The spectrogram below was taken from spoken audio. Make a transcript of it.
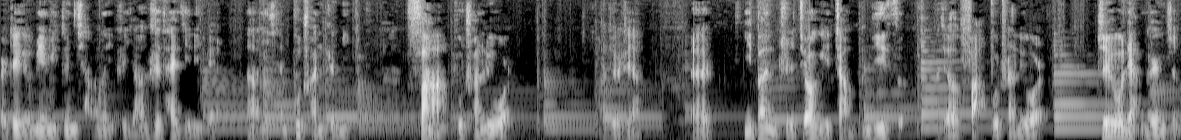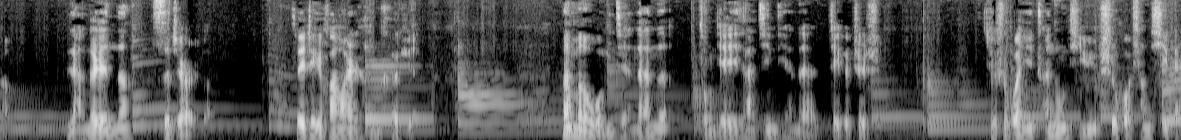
而这个面壁蹲墙呢，也是杨氏太极里边啊，以前不传之秘，法不传六耳啊，就是这样。呃，一般只教给掌门弟子，叫法不传六耳，只有两个人知道，两个人呢四只耳朵，所以这个方法是很科学的。那么我们简单的总结一下今天的这个知识，就是关于传统体育是否伤膝盖。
